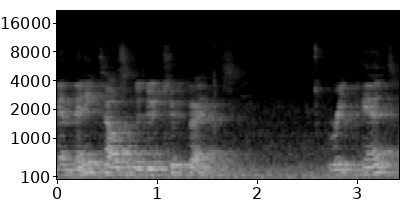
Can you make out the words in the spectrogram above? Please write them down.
And then he tells them to do two things repent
